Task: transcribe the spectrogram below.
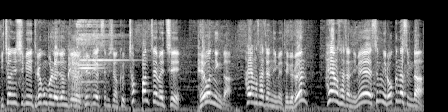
2022 드래곤볼 레전드 길드 exhibition 그 첫번째 매치 배원님과 하양사자님의 대결은 하양사자님의 승리로 끝났습니다.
